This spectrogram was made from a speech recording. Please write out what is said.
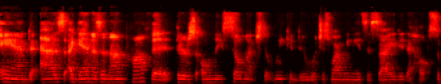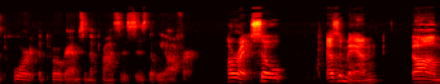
and as again as a nonprofit there's only so much that we can do which is why we need society to help support the programs and the processes that we offer all right so as a man um,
